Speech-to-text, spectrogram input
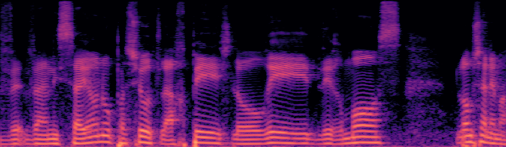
והניסיון הוא פשוט להכפיש, להוריד, לרמוס, לא משנה מה.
